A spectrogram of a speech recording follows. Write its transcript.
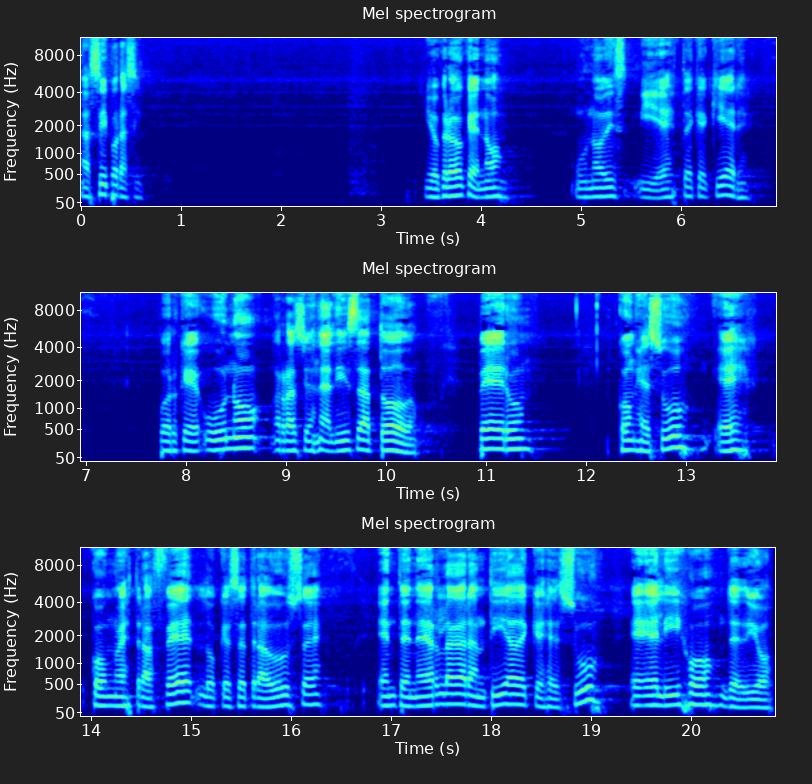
así por así. Yo creo que no. Uno dice, ¿y este qué quiere? Porque uno racionaliza todo, pero con Jesús es con nuestra fe lo que se traduce en tener la garantía de que Jesús es el Hijo de Dios.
